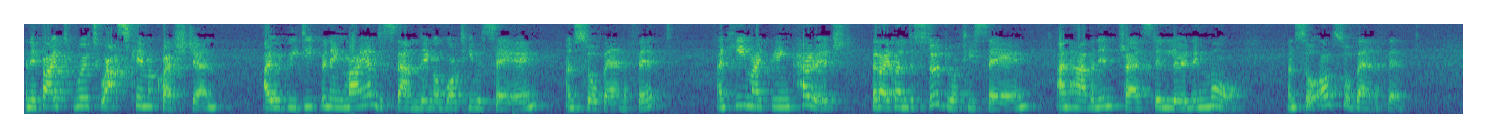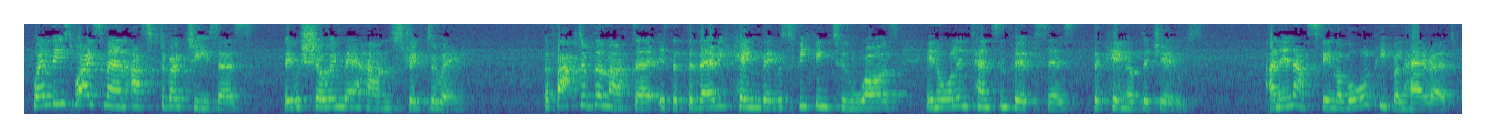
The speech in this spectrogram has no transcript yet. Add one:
And if I were to ask him a question, I would be deepening my understanding of what he was saying and so benefit, and he might be encouraged that I've understood what he's saying and have an interest in learning more, and so also benefit. When these wise men asked about Jesus, they were showing their hands straight away. The fact of the matter is that the very king they were speaking to was, in all intents and purposes, the king of the Jews. And in asking of all people Herod,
